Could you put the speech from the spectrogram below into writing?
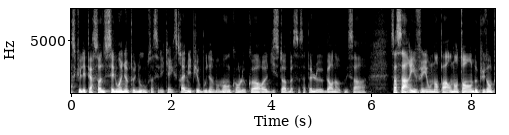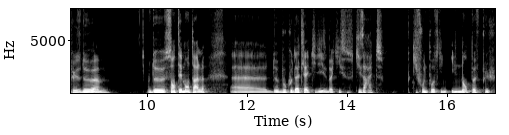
ce que les personnes s'éloignent un peu de nous. Ça c'est les cas extrêmes. Et puis au bout d'un moment, quand le corps dit stop, ben, ça s'appelle le burn-out. Mais ça, ça, ça arrive et on, en, on entend de plus en plus de... Euh, de santé mentale, euh, de beaucoup d'athlètes qui disent bah, qu'ils arrêtent, qui font une pause, qu'ils n'en peuvent plus.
